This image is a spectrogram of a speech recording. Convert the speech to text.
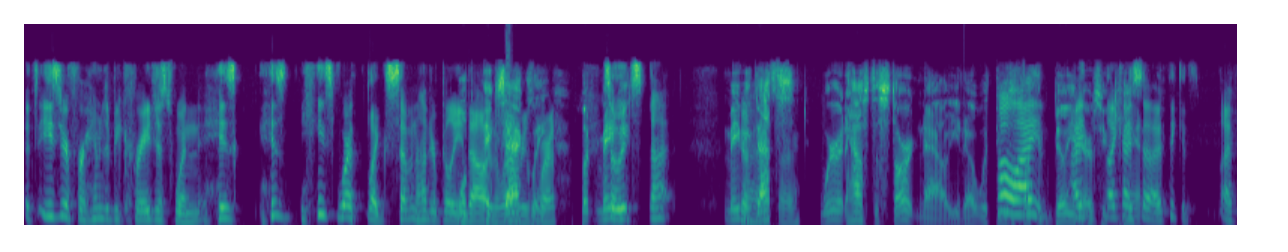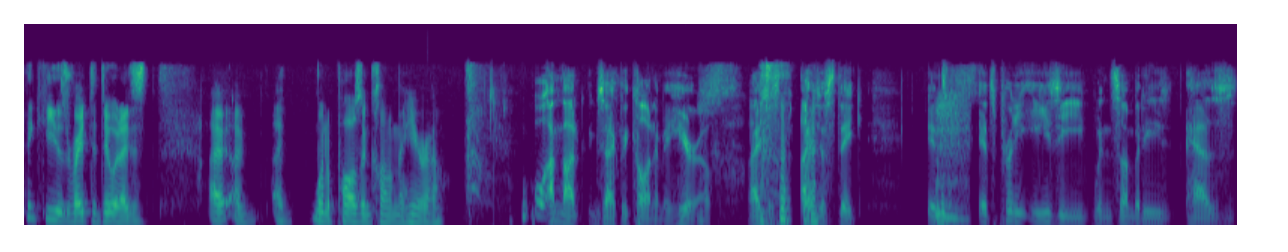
it's easier for him to be courageous when his his he's worth like seven hundred billion well, dollars or whatever exactly. But maybe so it's not. maybe ahead, that's sorry. where it has to start now. You know, with these Oh, I, fucking billionaires I who like I can't. said, I think it's I think he was right to do it. I just I I, I want to pause and call him a hero. Well, I'm not exactly calling him a hero. I just I just think it's it's pretty easy when somebody has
